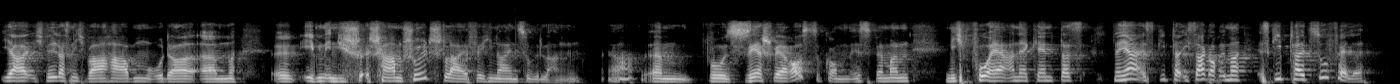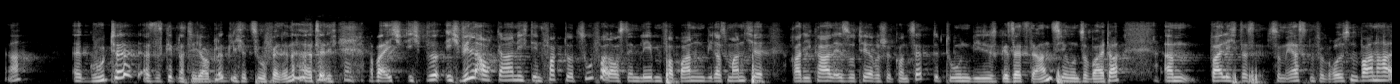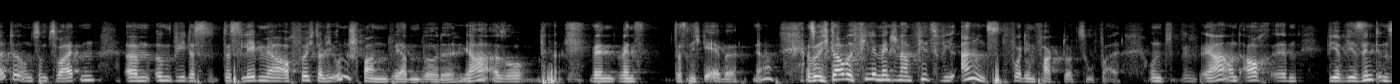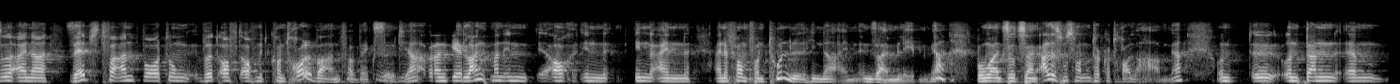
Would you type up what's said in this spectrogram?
ja, ich will das nicht wahrhaben oder ähm, äh, eben in die Scham-Schuldschleife hineinzugelangen. Ja, ähm, wo es sehr schwer rauszukommen ist, wenn man nicht vorher anerkennt, dass, naja, es gibt, ich sage auch immer, es gibt halt Zufälle. Ja? Äh, gute, also es gibt natürlich auch glückliche Zufälle, ne? natürlich. Aber ich, ich, ich will auch gar nicht den Faktor Zufall aus dem Leben verbannen, wie das manche radikal esoterische Konzepte tun, wie das Gesetz der Anziehung und so weiter, ähm, weil ich das zum ersten für Größenwahn halte und zum zweiten ähm, irgendwie das, das Leben ja auch fürchterlich unspannend werden würde. Ja, also wenn es das nicht gäbe. Ja? Also ich glaube, viele Menschen haben viel zu viel Angst vor dem Faktor Zufall. Und ja, und auch ähm, wir, wir sind in so einer Selbstverantwortung, wird oft auch mit Kontrollwahn verwechselt. Mhm. Ja, aber dann gelangt man in, auch in, in ein, eine Form von Tunnel hinein in seinem Leben, ja, wo man sozusagen alles muss man unter Kontrolle haben. Ja, und, äh, und dann, ähm,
